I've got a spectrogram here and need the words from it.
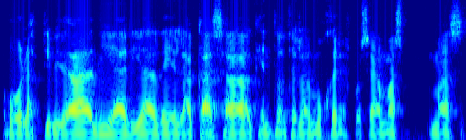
o la actividad diaria de la casa, que entonces las mujeres pues eran más, más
